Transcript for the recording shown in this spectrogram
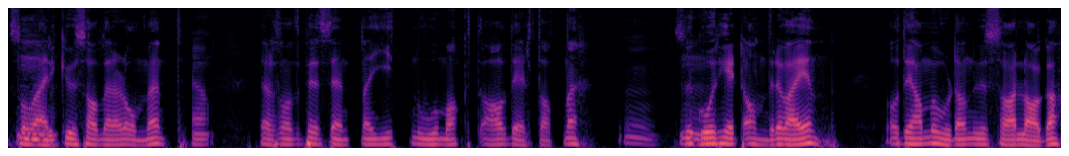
Sånn Mm. er ikke USA. Der er det omvendt. Ja. Det er sånn at Presidenten har gitt noe makt av delstatene. Mm. Så det Mm. går helt andre veien. Og det har med hvordan USA er laga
